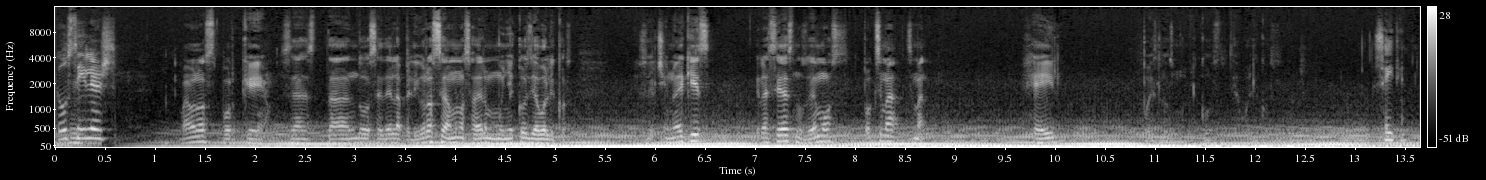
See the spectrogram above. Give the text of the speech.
Go Steelers. Vámonos porque se está dando sede la peligrosa. Vamos a ver muñecos diabólicos. Soy el Chino X. Gracias, nos vemos próxima semana. Hail Satan.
